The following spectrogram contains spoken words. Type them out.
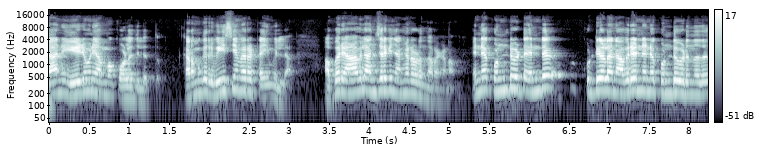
ഞാൻ ഏഴുമണിയാകുമ്പോൾ കോളേജിലെത്തും. കാരണം നമുക്ക് റിവൈസ് ചെയ്യാൻ വേറെ ടൈമില്ല അപ്പോൾ രാവിലെ അഞ്ചരയ്ക്ക് ഞങ്ങളുടെ അവിടെ നിന്ന് ഇറങ്ങണം. എന്നെ കൊണ്ടുവിട്ട് എന്റെ കുട്ടികൾ തന്നെ അവർ തന്നെ എന്നെ കൊണ്ടുവിടുന്നത്.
